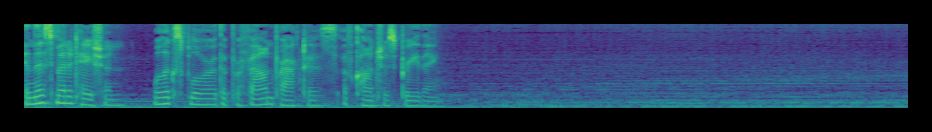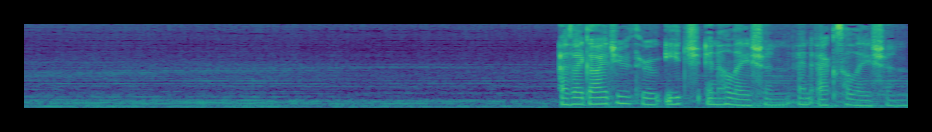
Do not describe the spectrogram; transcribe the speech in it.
In this meditation, we'll explore the profound practice of conscious breathing. As I guide you through each inhalation and exhalation,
